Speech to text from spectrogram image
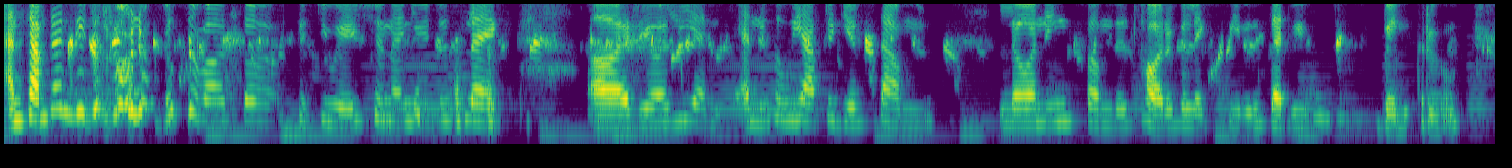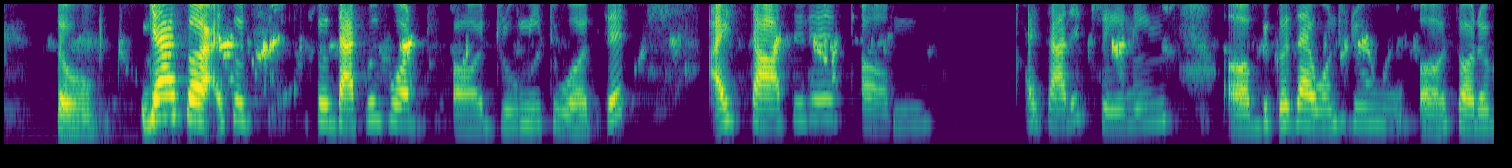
and sometimes you just want to bitch about the situation and you're just like uh, really and, and so we have to give some learnings from this horrible experience that we've been through so yeah so so so that was what uh, drew me towards it i started it um, I started training uh, because I wanted to uh, sort of.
